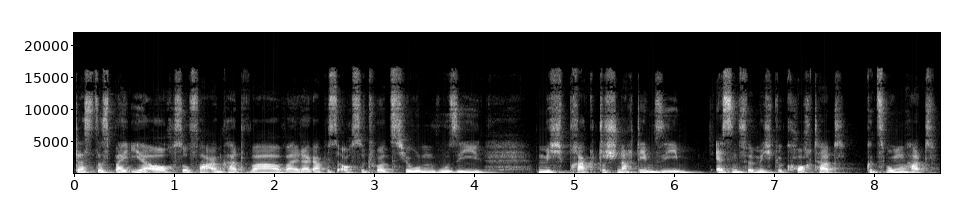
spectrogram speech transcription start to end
Dass das bei ihr auch so verankert war, weil da gab es auch Situationen, wo sie mich praktisch, nachdem sie Essen für mich gekocht hat, gezwungen hat,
